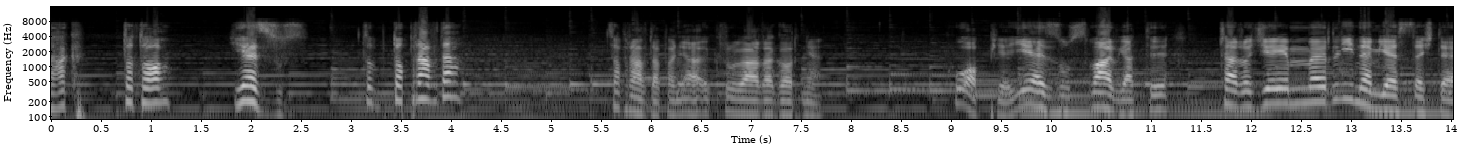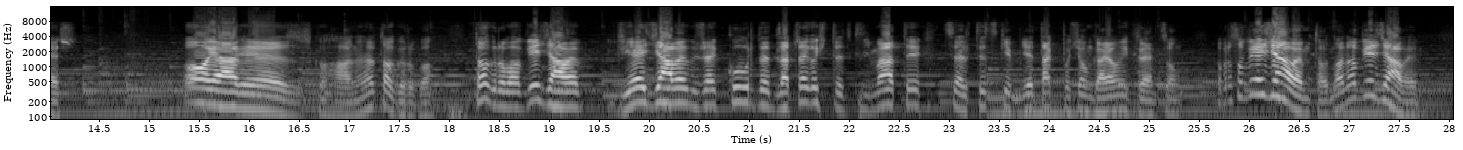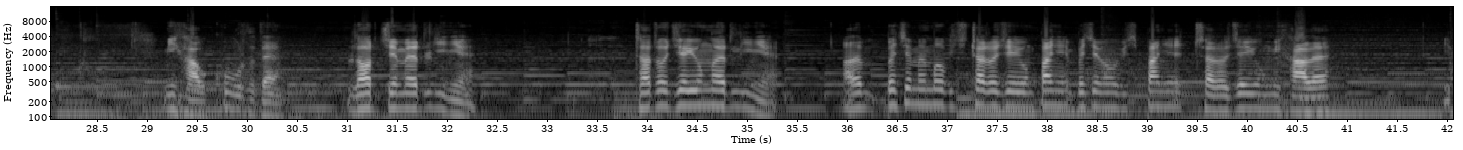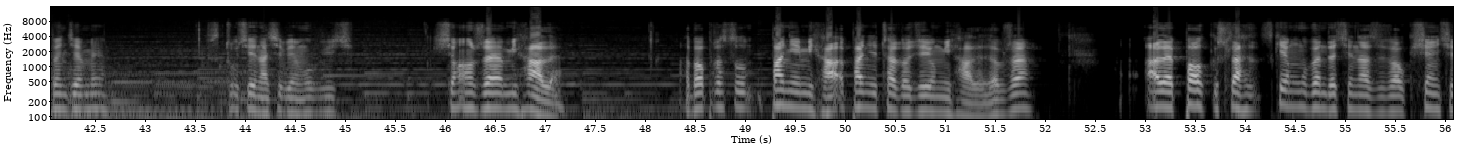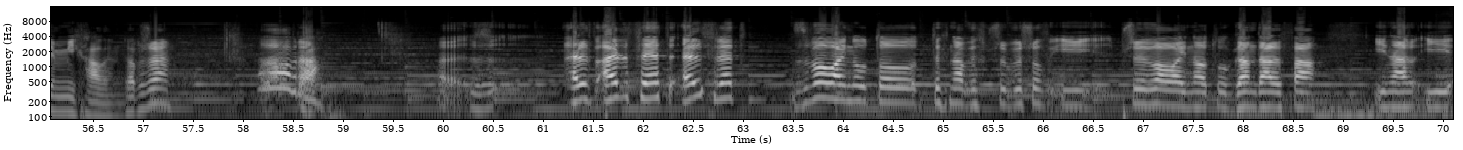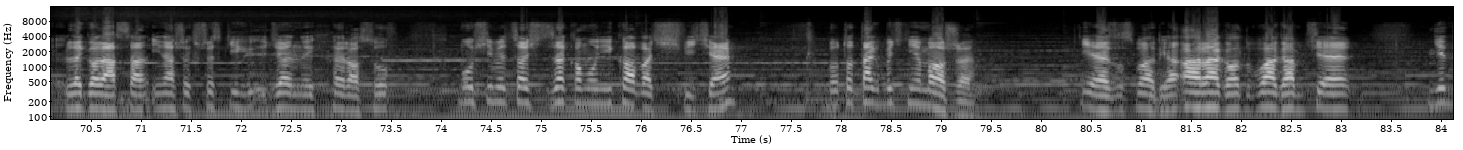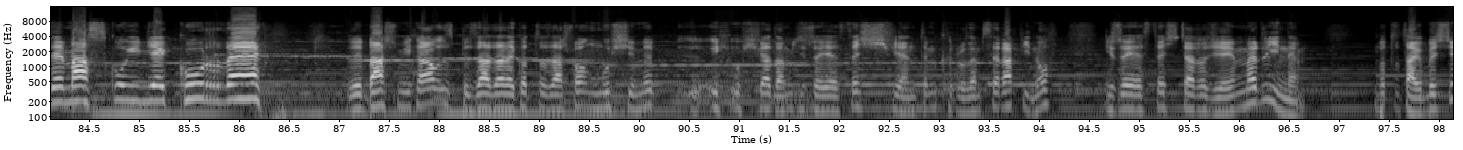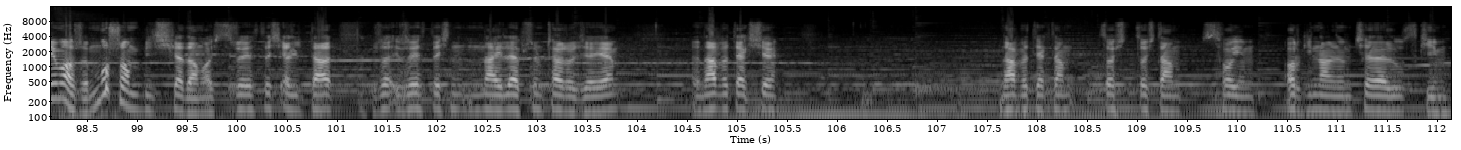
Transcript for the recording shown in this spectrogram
Tak? To to? Jezus! To, to prawda? Co prawda, panie królu Aragornie? Chłopie, Jezus Maria, ty czarodziejem Merlinem jesteś też. O ja Jezus, kochany, no to grubo. To grubo, wiedziałem, wiedziałem, że kurde, dlaczegoś te klimaty celtyckie mnie tak pociągają i kręcą. Po prostu wiedziałem to, no no wiedziałem. Michał, kurde. Lordzie Merlinie. Czarodzieju Merlinie. Ale będziemy mówić czarodzieju, panie, będziemy mówić panie czarodzieju Michale. I będziemy w skrócie na ciebie mówić książę Michale. Albo po prostu panie, Micha panie czarodzieju Michale, dobrze? Ale po szlacheckiemu będę cię nazywał księciem Michałem, dobrze? No dobra. Z Elf Alfred, Alfred, zwołaj no to tych nowych przybyszów i przywołaj no tu Gandalfa i, na, i Legolasa i naszych wszystkich dzielnych herosów. Musimy coś zakomunikować świcie, bo to tak być nie może. Jezus Maria, Aragon, błagam cię, nie demaskuj mnie, kurde! Wybacz, Michał, za daleko to zaszło. Musimy ich uświadomić, że jesteś świętym królem Serafinów i że jesteś czarodziejem Merlinem. Bo to tak być nie może. Muszą mieć świadomość, że jesteś elita, że, że jesteś najlepszym czarodziejem. Nawet jak się... Nawet jak tam coś, coś tam w swoim oryginalnym ciele ludzkim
